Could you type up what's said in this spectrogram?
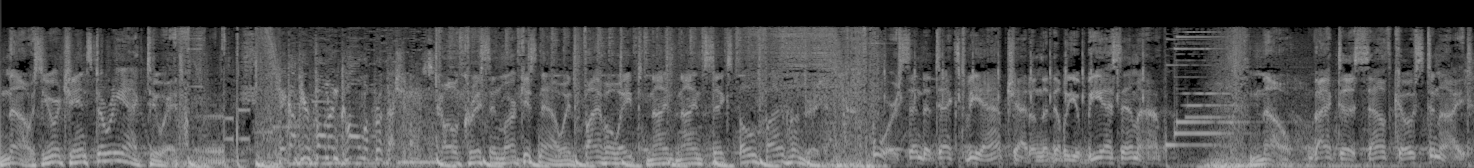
Now's your chance to react to it. Pick up your phone and call the professionals. Call Chris and Marcus now at 508 996 0500 or send a text via app chat on the WBSM app. Now, back to SouthCoast Tonight.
